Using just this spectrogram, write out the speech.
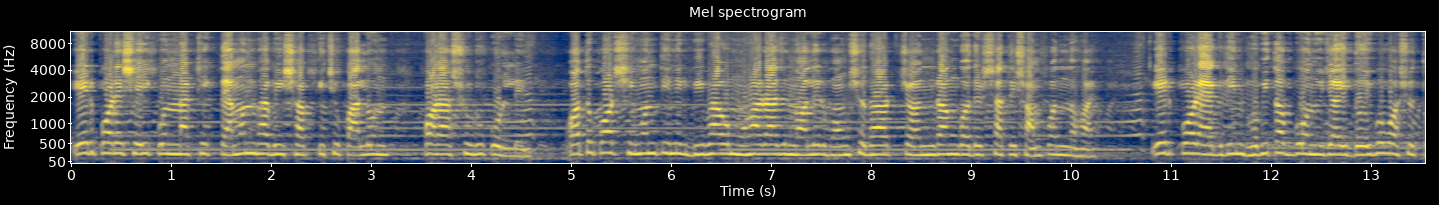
এরপরে সেই কন্যা ঠিক তেমনভাবেই সব কিছু পালন করা শুরু করলেন। অতপর সীমন্তিনীর বিবাহ মহারাজ নলের বংশধর চন্দ্রাঙ্গদের সাথে সম্পন্ন হয়। এরপর একদিন ভবিতব্য অনুযায়ী দৈববশত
